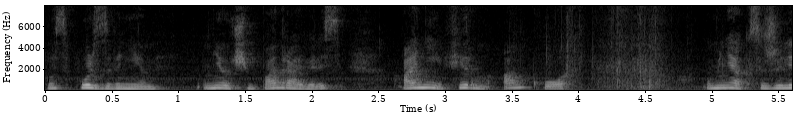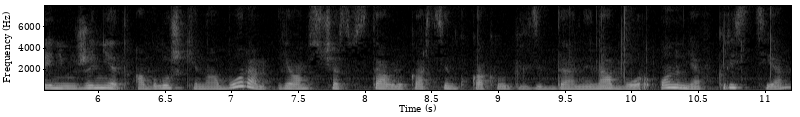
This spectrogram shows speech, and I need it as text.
в использовании мне очень понравились. Они фирмы Анкор. У меня, к сожалению, уже нет обложки набора. Я вам сейчас вставлю картинку, как выглядит данный набор. Он у меня в кресте.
